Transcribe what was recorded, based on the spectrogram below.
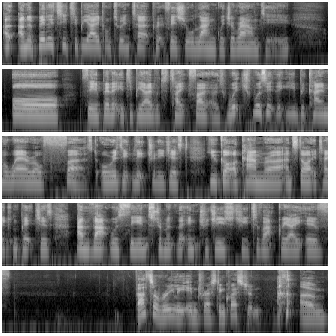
a, an ability to be able to interpret visual language around you, or the ability to be able to take photos. Which was it that you became aware of first, or is it literally just you got a camera and started taking pictures, and that was the instrument that introduced you to that creative? That's a really interesting question, um,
